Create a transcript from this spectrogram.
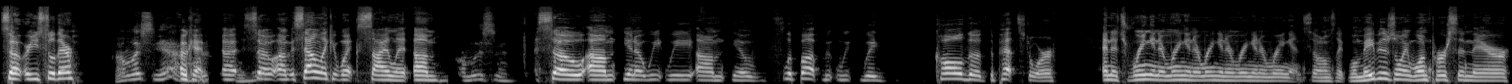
So, are you still there? I'm listening. Yeah. Okay. Uh, so, um, it sounded like it went silent. Um, I'm listening. So, um, you know, we we um, you know, flip up. We we call the the pet store, and it's ringing and ringing and ringing and ringing and ringing. So I was like, well, maybe there's only one person there,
